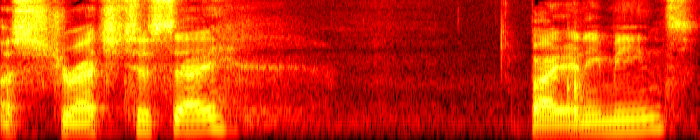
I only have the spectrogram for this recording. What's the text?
a stretch to say by any means.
